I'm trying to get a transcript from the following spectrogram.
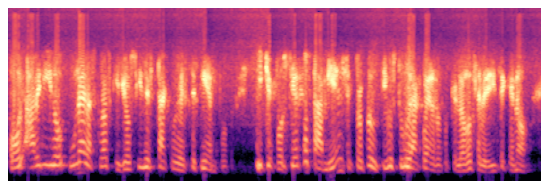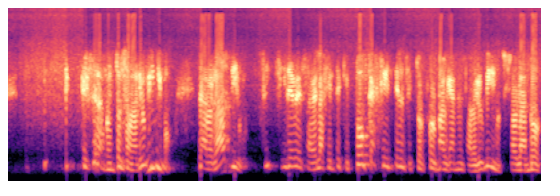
hoy ha venido una de las cosas que yo sí destaco de este tiempo, y que por cierto también el sector productivo estuvo de acuerdo, porque luego se le dice que no, es el aumento del salario mínimo. La verdad, digo, sí, sí debe saber la gente que poca gente en el sector formal gana el salario mínimo. Estoy hablando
